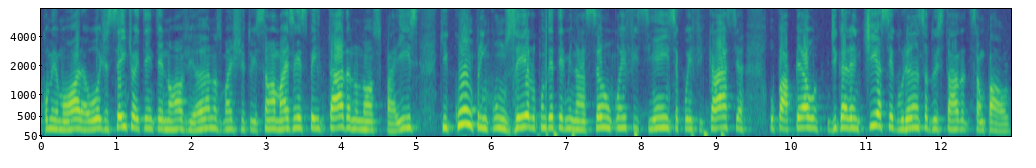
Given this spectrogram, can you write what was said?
comemora hoje 189 anos, uma instituição a mais respeitada no nosso país, que cumpre com zelo, com determinação, com eficiência, com eficácia o papel de garantir a segurança do Estado de São Paulo.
